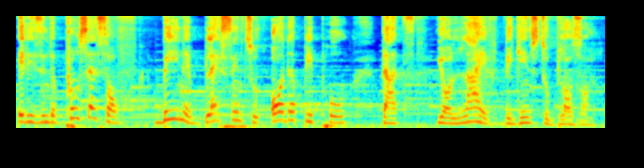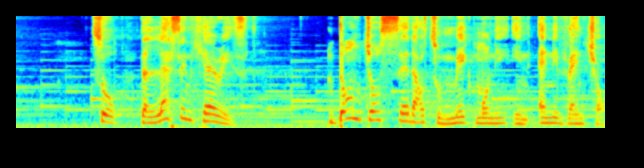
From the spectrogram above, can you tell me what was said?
It is in the process of being a blessing to other people that your life begins to blossom. So, the lesson here is don't just set out to make money in any venture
